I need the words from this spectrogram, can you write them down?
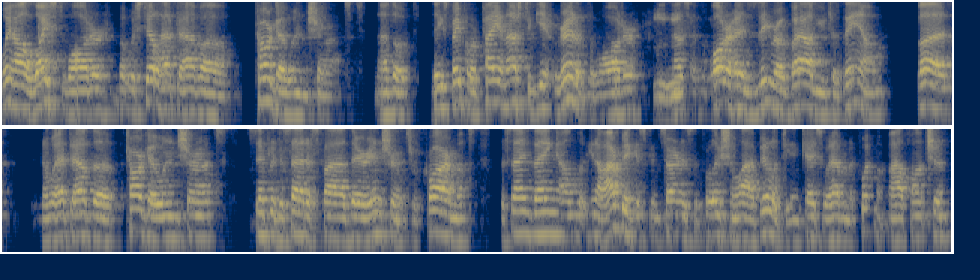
we haul wastewater, but we still have to have a cargo insurance. Now the these people are paying us to get rid of the water. Mm-hmm. Now, so the water has zero value to them, but then we have to have the cargo insurance simply to satisfy their insurance requirements. The same thing on the, you know, our biggest concern is the pollution liability in case we have an equipment malfunction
